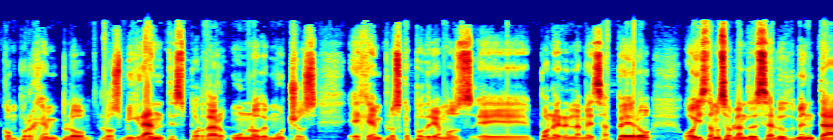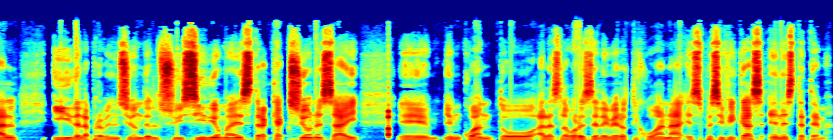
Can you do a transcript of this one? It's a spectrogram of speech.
con, por ejemplo, los migrantes, por dar uno de muchos ejemplos que podríamos poner en la mesa. Pero hoy estamos hablando de salud mental y de la prevención del suicidio, maestra. ¿Qué acciones hay eh, en cuanto a las labores del Ibero Tijuana específicas en este tema?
